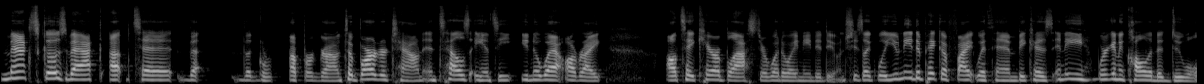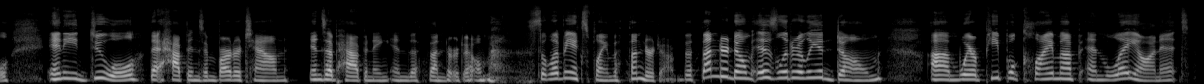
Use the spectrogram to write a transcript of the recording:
Max goes back up to the the upper ground to Bartertown and tells Auntie, you know what? All right, I'll take care of Blaster. What do I need to do? And she's like, Well, you need to pick a fight with him because any, we're going to call it a duel. Any duel that happens in Bartertown ends up happening in the Thunderdome. So let me explain the Thunderdome. The Thunderdome is literally a dome um, where people climb up and lay on it.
